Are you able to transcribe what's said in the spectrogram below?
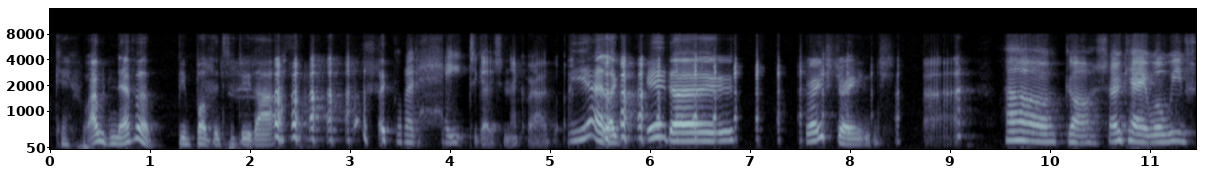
okay. I would never be bothered to do that. God, I'd hate to go to Nicaragua. yeah, like weirdo. Very strange. Oh gosh. Okay. Well, we've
